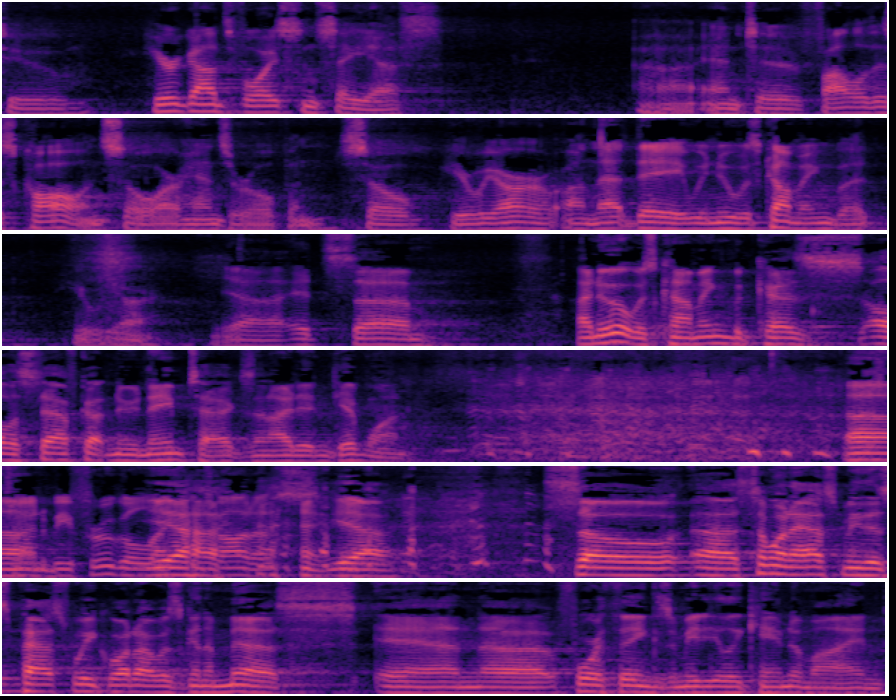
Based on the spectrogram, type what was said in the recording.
to hear God's voice and say yes, uh, and to follow this call. And so our hands are open. So here we are on that day we knew it was coming, but here we are. Yeah, it's. Um, I knew it was coming because all the staff got new name tags and I didn't get one. Um, trying to be frugal like yeah, you taught us. yeah. So uh, someone asked me this past week what I was going to miss, and uh, four things immediately came to mind.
